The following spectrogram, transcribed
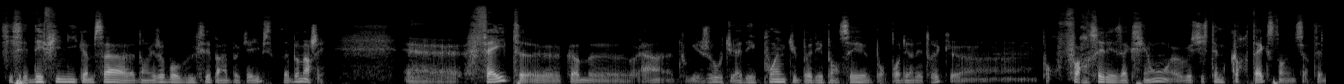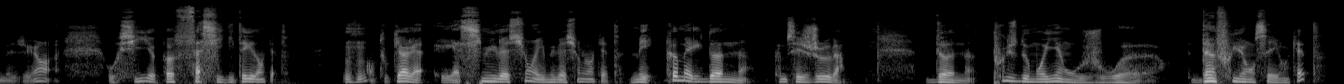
si c'est défini comme ça euh, dans les jeux propulsés par Apocalypse, ça peut marcher. Euh, Fate, euh, comme euh, voilà, tous les jeux où tu as des points que tu peux dépenser pour produire des trucs, euh, pour forcer des actions, euh, le système Cortex, dans une certaine mesure, aussi euh, peuvent faciliter les enquêtes. Mhm. En tout cas, la, la simulation et l'émulation de l'enquête. Mais comme elle donne, comme ces jeux-là, donnent plus de moyens aux joueurs d'influencer l'enquête,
